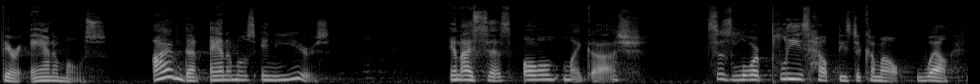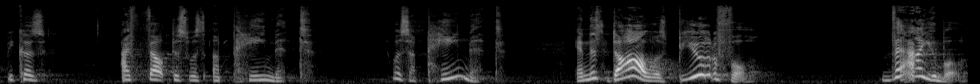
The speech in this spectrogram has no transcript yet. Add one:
They're animals. I haven't done animals in years. And I says, Oh my gosh. I says, Lord, please help these to come out well. Because I felt this was a payment. It was a payment. And this doll was beautiful, valuable.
